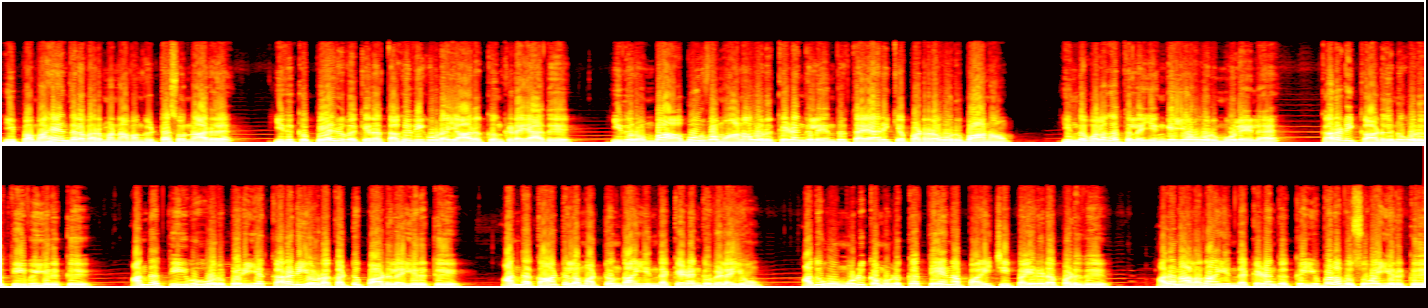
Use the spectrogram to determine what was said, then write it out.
இப்ப மகேந்திரவர்மன் அவங்கிட்ட சொன்னாரு இதுக்கு பேரு வைக்கிற தகுதி கூட யாருக்கும் கிடையாது. இது ரொம்ப அபூர்வமான ஒரு கிழங்குலேருந்து தயாரிக்கப்படுற ஒரு பானம். இந்த உலகத்துல எங்கேயோ ஒரு மூலையில கரடிக்காடுன்னு ஒரு தீவு இருக்கு. அந்த தீவு ஒரு பெரிய கரடியோட கட்டுப்பாடுல இருக்கு. அந்த காட்டுல மட்டும்தான் இந்த கிழங்கு விளையும். அதுவும் முழுக்க முழுக்க தேனை பாய்ச்சி பயிரிடப்படுது. அதனாலதான் இந்த கிழங்குக்கு இவ்வளவு சுவை இருக்கு.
